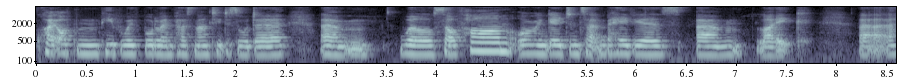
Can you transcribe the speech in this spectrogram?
quite often people with borderline personality disorder um, will self-harm or engage in certain behaviours um, like uh,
